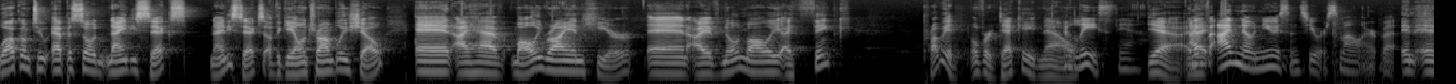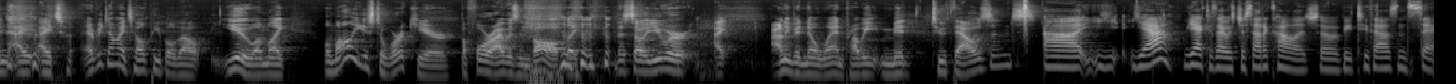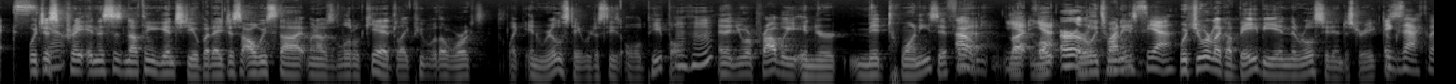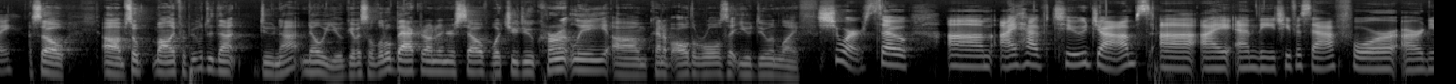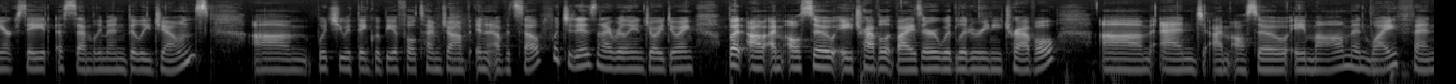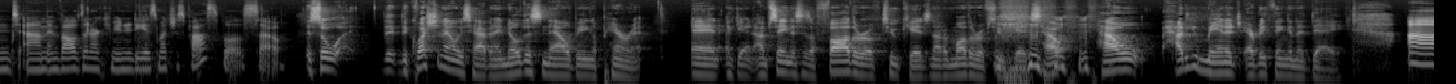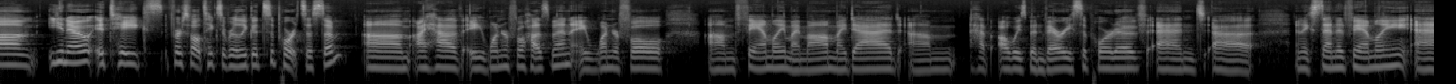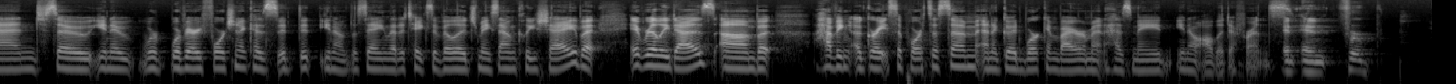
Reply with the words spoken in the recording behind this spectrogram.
Welcome to episode 96, 96 of the Galen Trombley Show. And I have Molly Ryan here. And I've known Molly, I think, probably over a decade now. At least, yeah. Yeah. And I've, I, I've known you since you were smaller, but and and I, I t- every time I tell people about you, I'm like, well, Molly used to work here before I was involved. Like, so you were, I, I don't even know when, probably mid 2000s, uh, y- yeah, yeah, because I was just out of college, so it would be 2006. which is Yeah. great. And this is nothing against you, but I just always thought when I was a little kid, like people that worked like in real estate were just these old people, and then you were probably in your mid 20s, if Mm-hmm. Oh, that, yeah, like, yeah, early 20s, yeah. which you were like a baby in the real estate industry. Exactly. So, um, so Molly, for people who do not do not know you, give us a little background on yourself, what you do currently, um, kind of all the roles that you do in life. Sure. So um, I have two jobs. Uh, I am the chief of staff for our New York State Assemblyman Billy Jones, um, which you would think would be a full time job in and of itself, which it is, and I really enjoy doing. But uh, I'm also a travel advisor with Litterini Travel. Um, and I'm also a mom and wife and um, involved in our community as much as possible. So, So, the, the question I always have, and I know this now being a parent, and again, I'm saying this as a father of two kids, not a mother of two kids. How how how do you manage everything in a day? Um, you know, it takes first of all, it takes a really good support system. Um, I have a wonderful husband, a wonderful um, family. My mom, my dad um, have always been very supportive, and uh, an extended family. And so, you know, we're we're very fortunate because it, it, you know, the saying that it takes a village may sound cliche, but it really does. Um, but having a great support system and a good work environment has made you know all the difference. And and for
